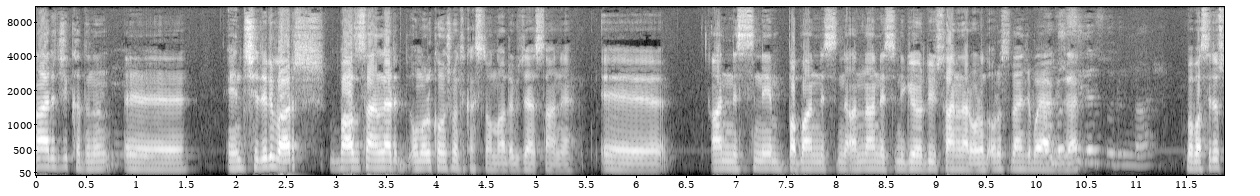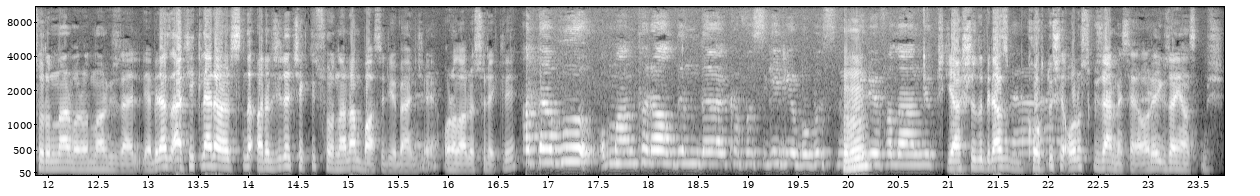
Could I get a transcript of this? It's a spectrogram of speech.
harici kadının e, endişeleri var. Bazı sahneler, onları konuşmadık aslında onlar da güzel sahne. E, annesini, babaannesini, anneannesini gördüğü sahneler orada. Orası bence bayağı güzel. Babasıyla sorunlar. Babasıyla sorunlar var, onlar güzel. Ya biraz erkekler arasında aracıyla çektiği sorunlardan bahsediyor bence. Oralarda sürekli. Hatta bu mantar aldığında kafası geliyor babasını görüyor falan. Yok Yaşlı biraz korktuğu şey orası güzel mesela. Oraya güzel yansıtmış.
